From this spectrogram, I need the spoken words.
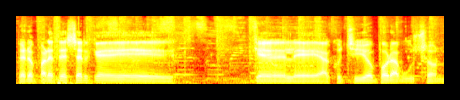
pero parece ser que, que le acuchilló por abusón.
